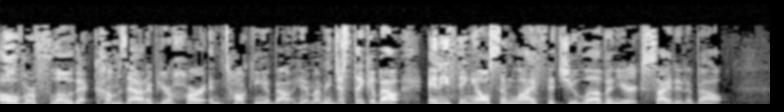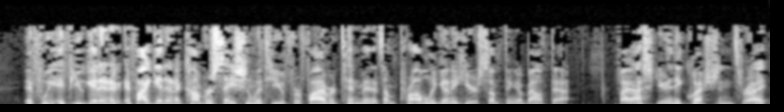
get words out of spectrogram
overflow that comes out of your heart in talking about Him. I mean, just think about anything else in life that you love and you're excited about. If we, if you get in a, if I get in a conversation with you for five or ten minutes, I'm probably going to hear something about that. If I ask you any questions, right?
